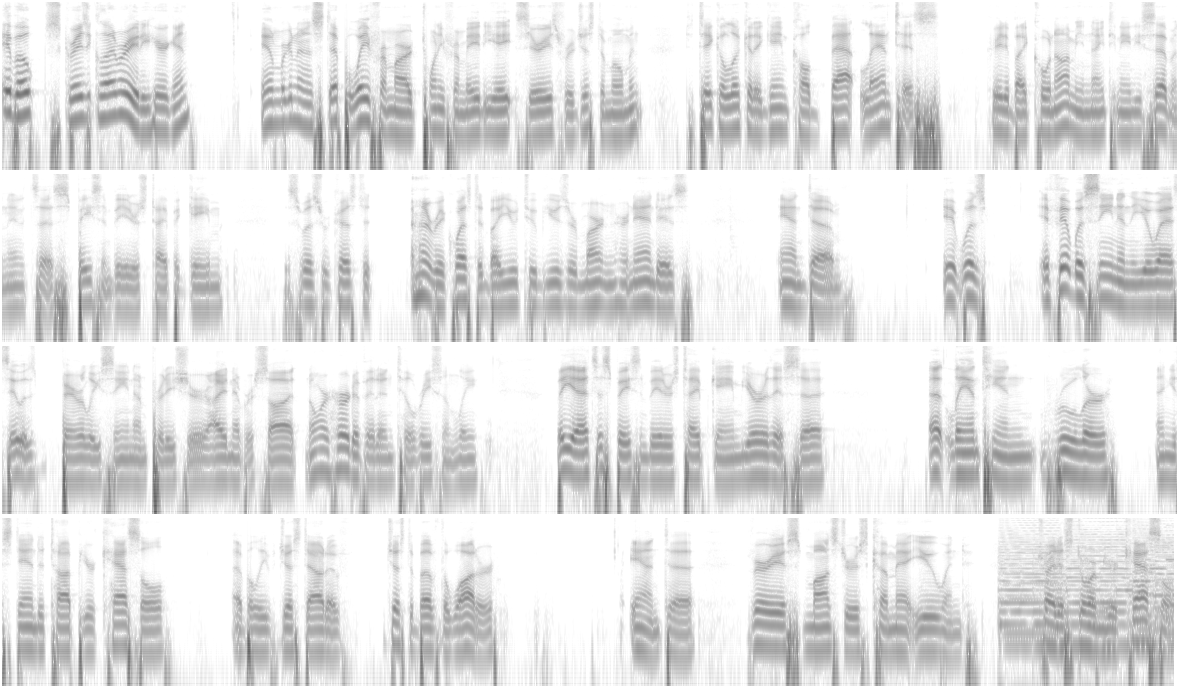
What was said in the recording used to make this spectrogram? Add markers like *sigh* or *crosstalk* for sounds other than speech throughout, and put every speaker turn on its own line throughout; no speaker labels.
Hey folks, Crazy Climber 80 here again. And we're going to step away from our 20 from 88 series for just a moment to take a look at a game called Battlantis, created by Konami in 1987, and it's a Space Invaders type of game. This was requested *clears throat* requested by YouTube user Martin Hernandez, and um, it was if it was seen in the U.S., it was barely seen. I'm pretty sure I never saw it nor heard of it until recently. But yeah, it's a Space Invaders type game. You're this uh, Atlantean ruler, and you stand atop your castle, I believe, just out of just above the water, and uh, various monsters come at you and try to storm your castle,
